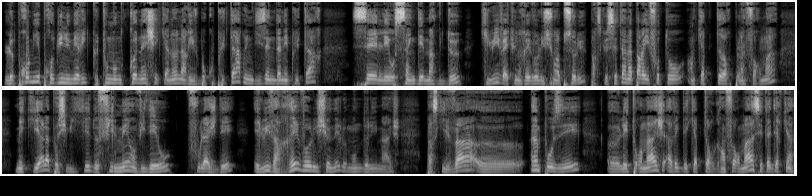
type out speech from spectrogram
Le premier produit numérique que tout le monde connaît chez Canon arrive beaucoup plus tard, une dizaine d'années plus tard. C'est l'EOS 5D Mark II, qui lui va être une révolution absolue parce que c'est un appareil photo en capteur plein format, mais qui a la possibilité de filmer en vidéo Full HD, et lui va révolutionner le monde de l'image parce qu'il va euh, imposer euh, les tournages avec des capteurs grand format, c'est-à-dire qu'un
